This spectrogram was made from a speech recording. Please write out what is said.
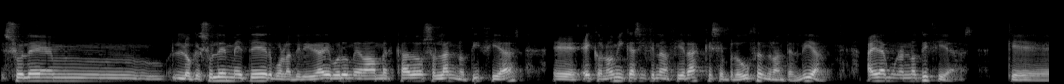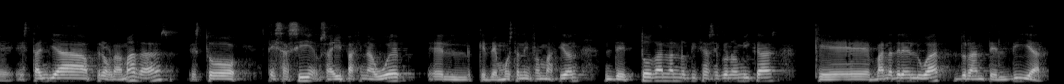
suelen, lo que suele meter volatilidad y volumen a los mercados son las noticias eh, económicas y financieras que se producen durante el día. Hay algunas noticias que están ya programadas, esto es así, o sea, hay páginas web el, que demuestran información de todas las noticias económicas que van a tener lugar durante el día,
